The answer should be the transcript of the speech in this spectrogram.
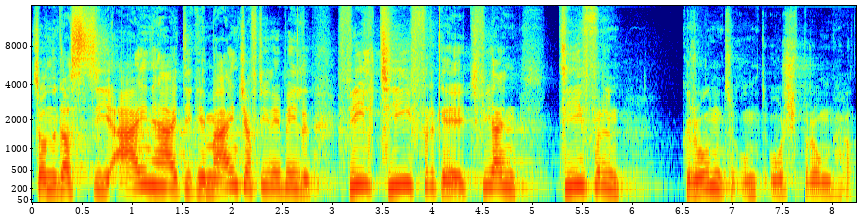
sondern dass die Einheit, die Gemeinschaft, die wir bilden, viel tiefer geht, viel einen tieferen Grund und Ursprung hat.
